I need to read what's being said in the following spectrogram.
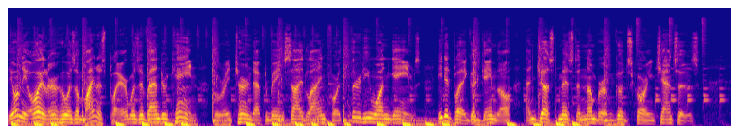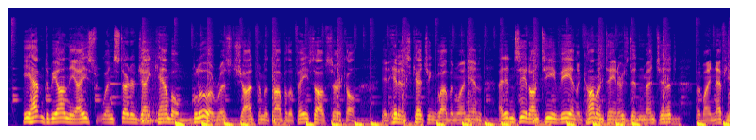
The only Oiler who was a minus player was Evander Kane, who returned after being sidelined for 31 games. He did play a good game, though, and just missed a number of good scoring chances. He happened to be on the ice when starter Jack Campbell blew a wrist shot from the top of the faceoff circle. It hit his catching glove and went in. I didn't see it on TV, and the commentators didn't mention it, but my nephew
